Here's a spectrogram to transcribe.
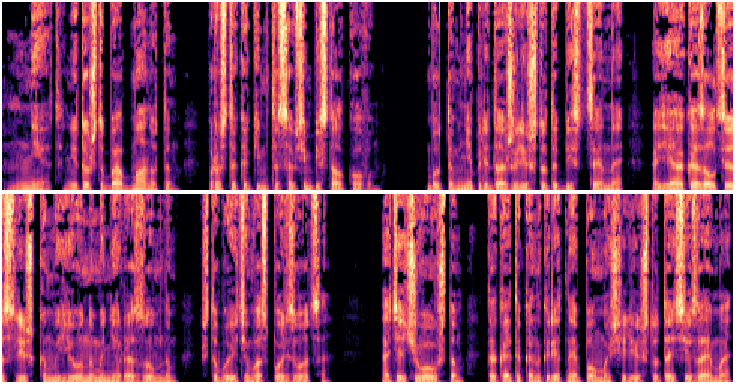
Нет, не то чтобы обманутым, просто каким-то совсем бестолковым. Будто мне предложили что-то бесценное, а я оказался слишком юным и неразумным, чтобы этим воспользоваться. Хотя чего уж там, какая-то конкретная помощь или что-то осязаемое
